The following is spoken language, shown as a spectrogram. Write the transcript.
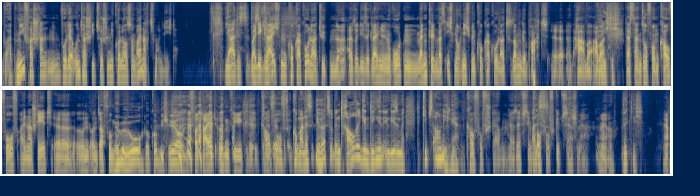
mhm. habe nie verstanden, wo der Unterschied zwischen Nikolaus und Weihnachtsmann liegt. Ja, das, das weil die gleichen Coca-Cola-Typen, ne? Also diese gleichen den roten Mänteln, was ich noch nicht mit Coca-Cola zusammengebracht äh, habe, aber Richtig. dass dann so vom Kaufhof einer steht äh, und, und sagt vom Himmel hoch, da komme ich her und verteilt irgendwie äh, Kaufhof. Äh, guck mal, das gehört zu den traurigen Dingen in diesem. Die gibt's auch nicht mehr. Kaufhof sterben, ja selbst den Alles, Kaufhof gibt's ja. nicht mehr. Ja. Wirklich. Ja.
